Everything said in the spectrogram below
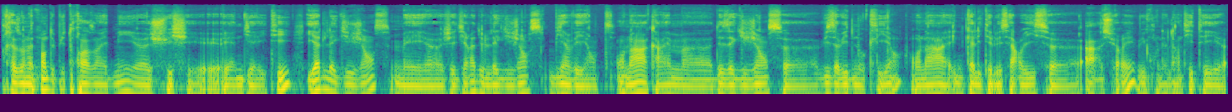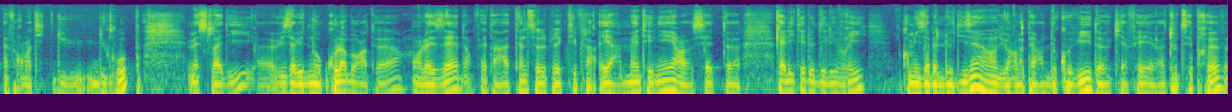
très honnêtement, depuis trois ans et demi, euh, je suis chez NDIT. Il y a de l'exigence, mais euh, je dirais de l'exigence bienveillante. On a quand même des exigences vis-à-vis de nos clients. On a une qualité de service à assurer, vu qu'on est l'entité informatique du, groupe. Mais cela dit, vis-à-vis de nos collaborateurs, on les aide en fait à atteindre cet objectif-là et à maintenir cette qualité de delivery comme Isabelle le disait, hein, durant la période de Covid, euh, qui a fait euh, toutes ses preuves,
